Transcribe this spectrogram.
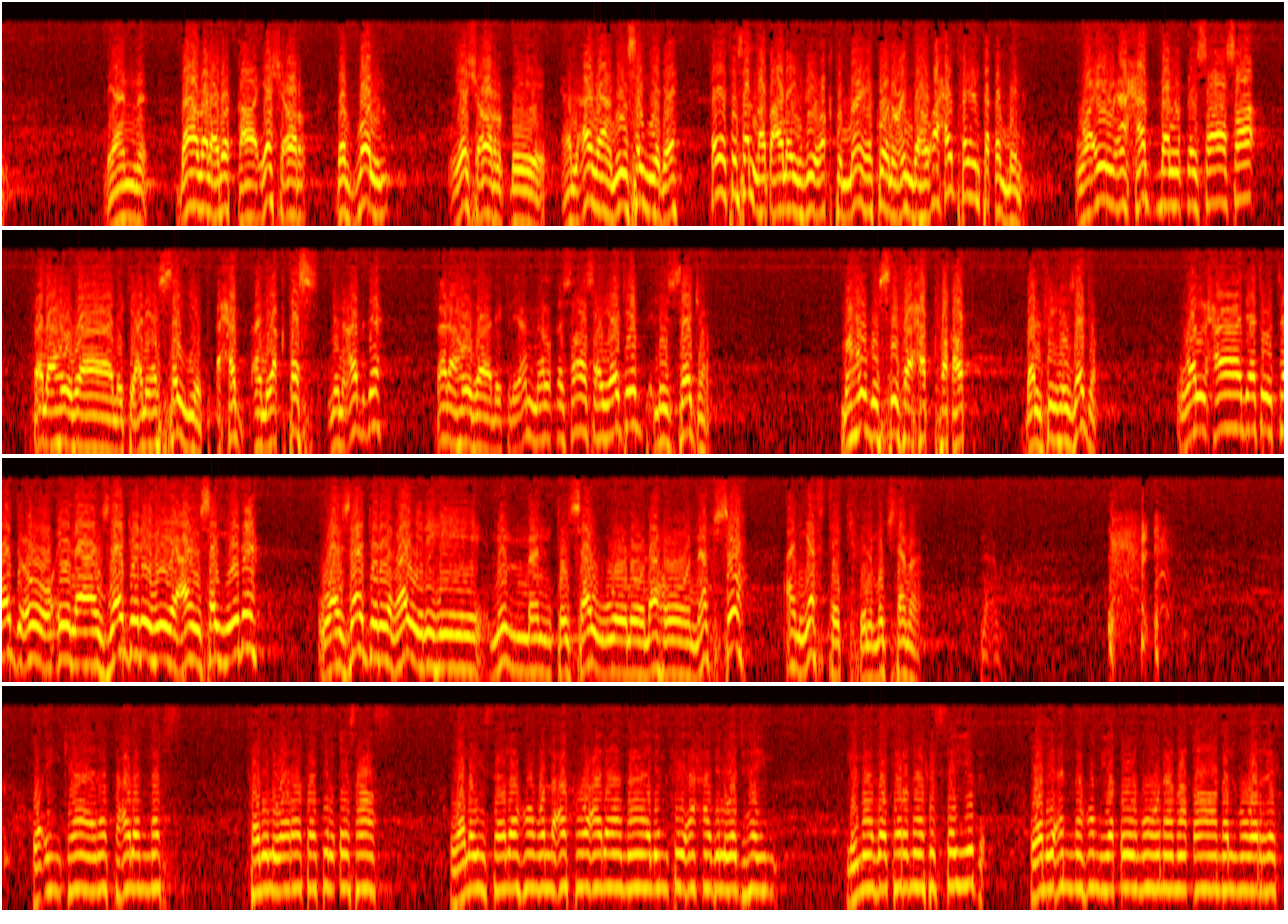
لأن بعض الأرقة يشعر بالظلم ويشعر بالأذى من سيده فيتسلط عليه في وقت ما يكون عنده أحد فينتقم منه. وإن أحب القصاص فله ذلك يعني السيد أحب أن يقتص من عبده فله ذلك لأن القصاص يجب للزجر. ما هو بالصفة حق فقط بل فيه زجر. والحاجة تدعو إلى زجره عن سيده وزجر غيره ممن تسول له نفسه أن يفتك في المجتمع. نعم. وإن كانت على النفس فللورثة القصاص وليس لهم العفو على مال في أحد الوجهين لما ذكرنا في السيد ولأنهم يقومون مقام المورث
